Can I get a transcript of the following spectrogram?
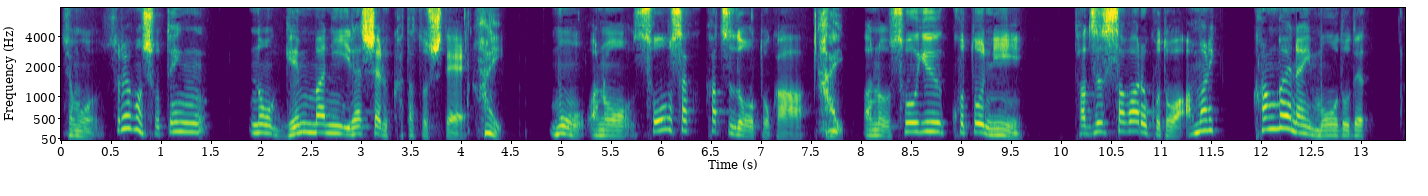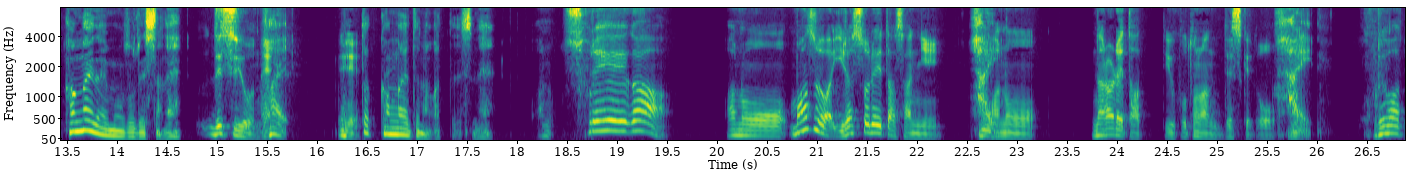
じゃあもう、それはもう書店の現場にいらっしゃる方として、はい。もう、あの、創作活動とか、はい。あの、そういうことに携わることはあまり考えないモードで、考えないモードでしたね。ですよね。はい。ええ全く考えてなかったですね。あの、それが、あの、まずはイラストレーターさんに、はいあの、なられたっていうことなんですけど、はい。これは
